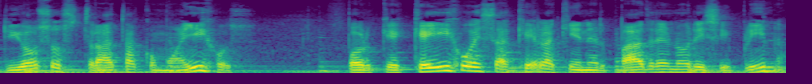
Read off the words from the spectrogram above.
Dios os trata como a hijos, porque ¿qué hijo es aquel a quien el Padre no disciplina?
